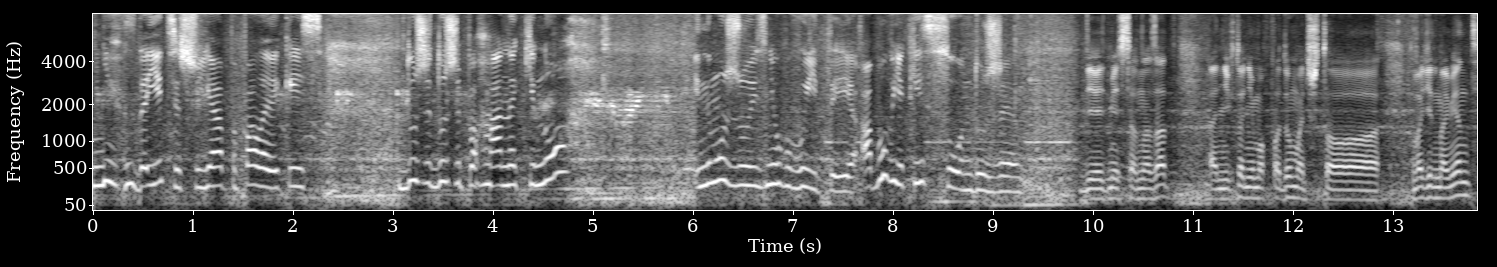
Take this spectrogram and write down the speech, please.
Мені здається, що я попала в якесь дуже-дуже погане кіно і не можу із нього вийти. Або в якийсь сон дуже. 9 месяцев назад а, никто не мог подумать, что в один момент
